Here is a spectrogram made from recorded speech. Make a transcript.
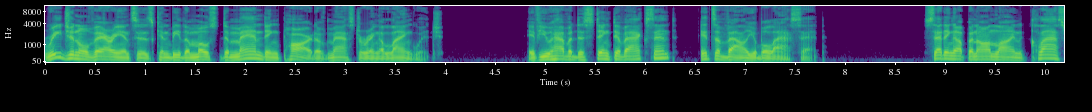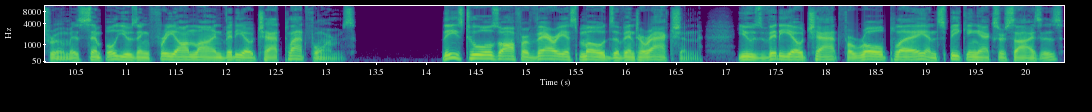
Regional variances can be the most demanding part of mastering a language. If you have a distinctive accent, it's a valuable asset. Setting up an online classroom is simple using free online video chat platforms. These tools offer various modes of interaction. Use video chat for role play and speaking exercises,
